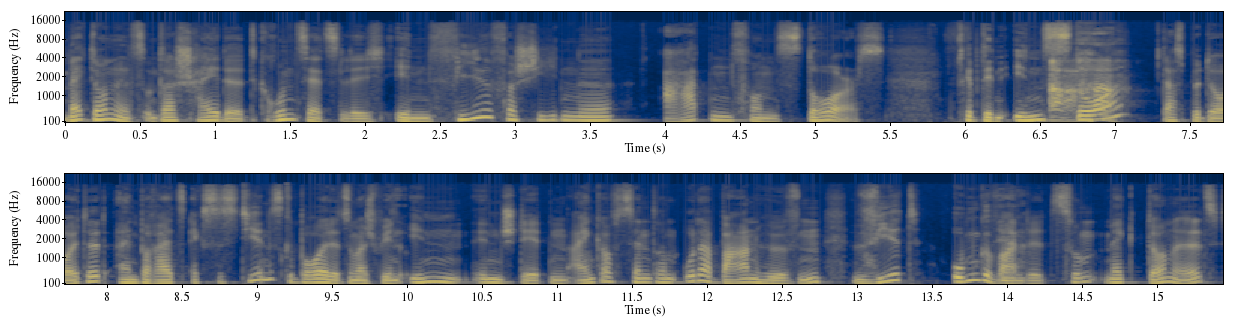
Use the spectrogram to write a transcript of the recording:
McDonald's unterscheidet grundsätzlich in vier verschiedene Arten von Stores. Es gibt den In-Store, das bedeutet, ein bereits existierendes Gebäude, zum Beispiel in Innen Innenstädten, Einkaufszentren oder Bahnhöfen, wird umgewandelt zum McDonald's.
